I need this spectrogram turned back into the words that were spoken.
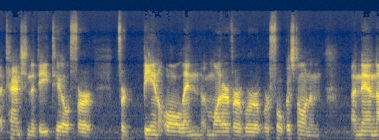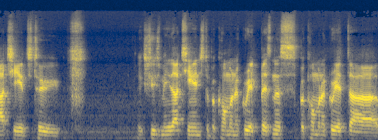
attention to detail, for for being all in and whatever we're, we're focused on, and and then that changed to excuse me, that change to becoming a great business, becoming a great, uh,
